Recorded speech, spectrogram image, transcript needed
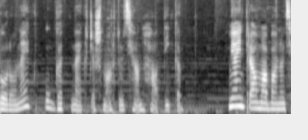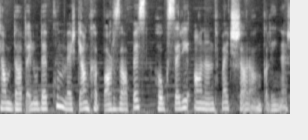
որոնեք ու գտնեք ճշմարտության հատիկը։ Միայն տրամաբանությամբ դատելու դեպքում մեր կյանքը պարզապես հոգսերի անընդմեջ շարան կլիներ։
